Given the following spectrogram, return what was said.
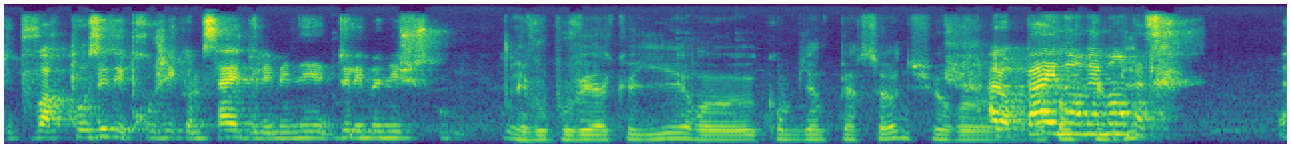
de pouvoir poser des projets comme ça et de les mener, de les mener jusqu'au bout. Et vous pouvez accueillir combien de personnes sur Alors pas énormément parce que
